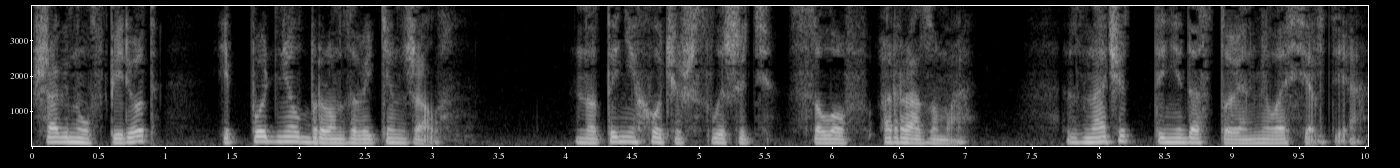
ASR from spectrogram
шагнул вперед и поднял бронзовый кинжал. Но ты не хочешь слышать слов разума значит, ты недостоин милосердия.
